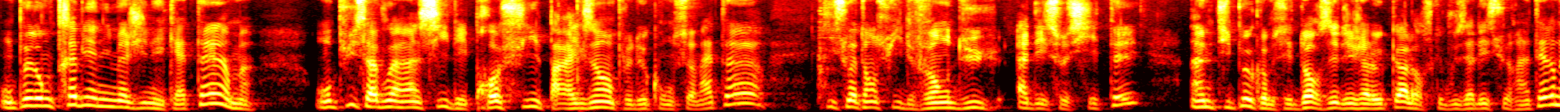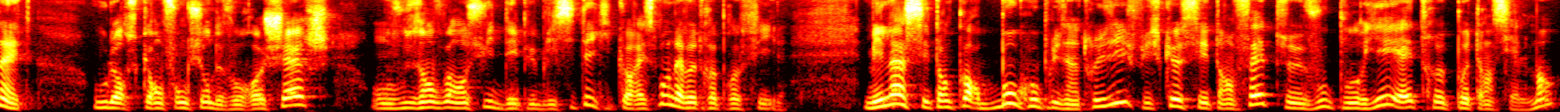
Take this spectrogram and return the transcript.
On peut donc très bien imaginer qu'à terme, on puisse avoir ainsi des profils, par exemple, de consommateurs, qui soient ensuite vendus à des sociétés, un petit peu comme c'est d'ores et déjà le cas lorsque vous allez sur Internet, ou lorsqu'en fonction de vos recherches, on vous envoie ensuite des publicités qui correspondent à votre profil. Mais là, c'est encore beaucoup plus intrusif puisque c'est en fait, vous pourriez être potentiellement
